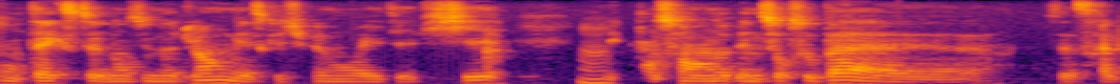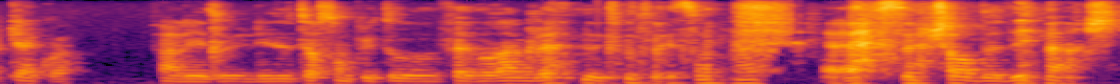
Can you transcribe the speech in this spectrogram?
ton texte dans une autre langue, est-ce que tu peux m'envoyer tes fichiers Mm. Et qu'on soit en open source ou pas, euh, ça sera le cas. quoi. Enfin, les, les auteurs sont plutôt favorables de toute façon à ce genre de démarche,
